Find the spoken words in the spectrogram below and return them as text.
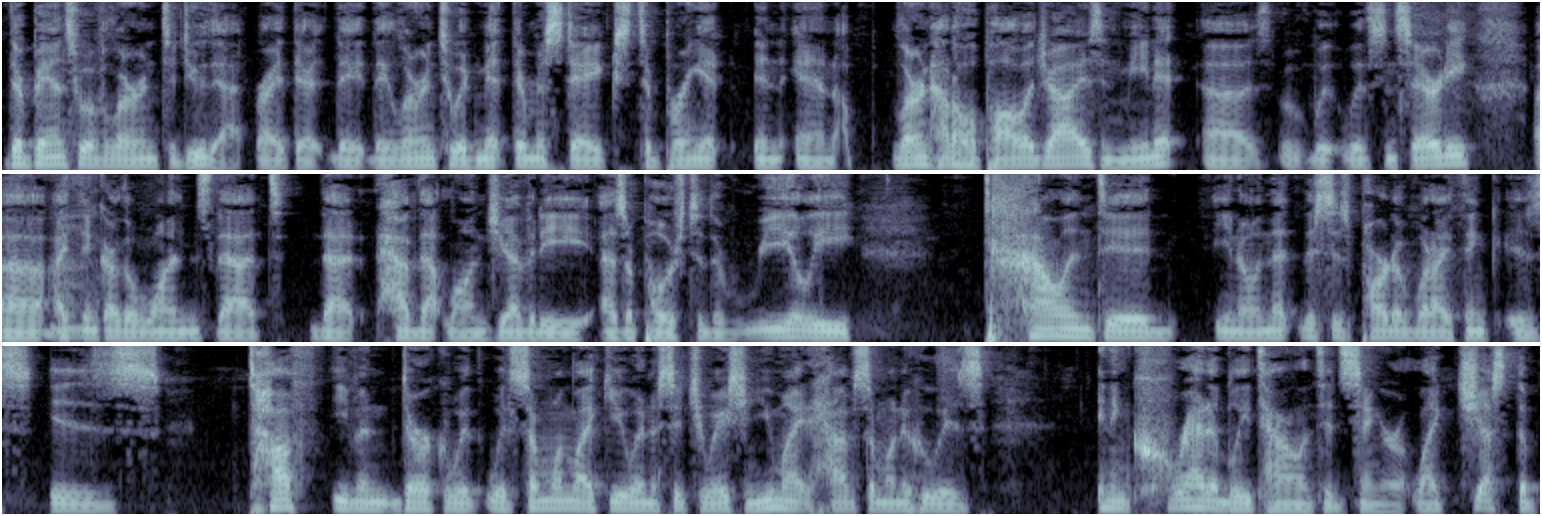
they're bands who have learned to do that, right? They they they learn to admit their mistakes, to bring it in and learn how to apologize and mean it uh, with, with sincerity. Uh, I think are the ones that that have that longevity as opposed to the really talented, you know. And that this is part of what I think is is tough. Even Dirk with with someone like you in a situation, you might have someone who is an incredibly talented singer, like just the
